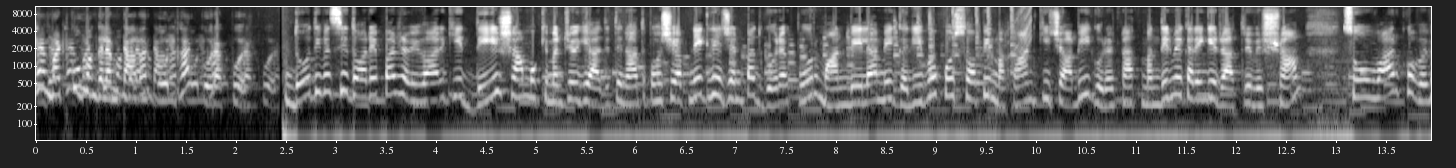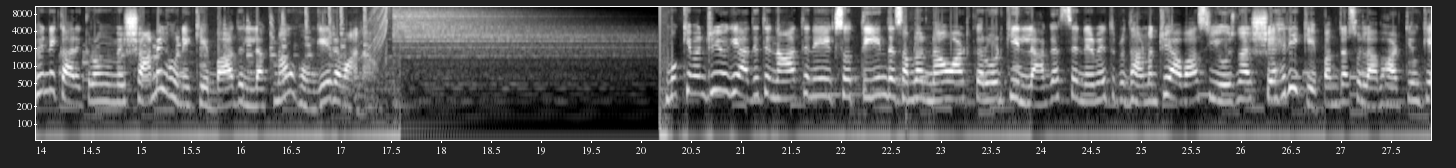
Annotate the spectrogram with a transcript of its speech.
है मटकू मंगलम टावर, गोलघर, गोरखपुर। दो दिवसीय दौरे पर रविवार की देर शाम मुख्यमंत्री योगी आदित्यनाथ पहुँचे अपने गृह जनपद गोरखपुर। मानबेला में गरीबों को सौंपी मकान की चाबी। गोरखनाथ मंदिर में करेंगे रात्रि विश्राम। सोमवार को विभिन्न कार्यक्रमों में शामिल होने के बाद लखनऊ होंगे रवाना। मुख्यमंत्री योगी आदित्यनाथ ने 103.98 करोड़ की लागत से निर्मित प्रधानमंत्री आवास योजना शहरी के 1500 लाभार्थियों के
